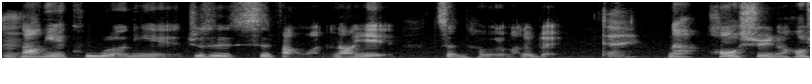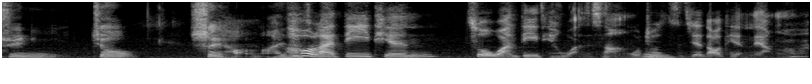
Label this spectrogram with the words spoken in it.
嗯、然后你也哭了，你也就是释放完了，然后也整合了嘛，对不对？对。那后续呢？后续你就睡好了吗？还是后来第一天做完第一天晚上，我就直接到天亮了。嗯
